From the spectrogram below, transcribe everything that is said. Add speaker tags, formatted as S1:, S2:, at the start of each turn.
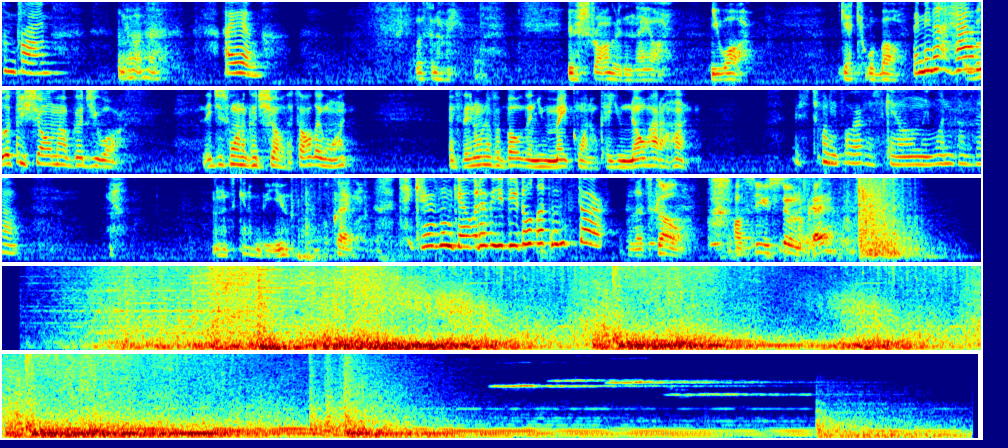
S1: I'm fine.
S2: Yeah.
S1: I am.
S2: Listen to me. You're stronger than they are. You are. Get to a bow.
S1: They may not have.
S2: Well, if you show them how good you are, they just want a good show. That's all they want. If they don't have a bow, then you make one, okay? You know how to hunt.
S1: There's 24 of us, Gale. Only one comes out. Yeah.
S2: And it's gonna be you.
S3: Okay,
S1: Take care of them, Gale. Whatever you do, don't let them starve.
S3: let's go.
S2: I'll see you soon, okay?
